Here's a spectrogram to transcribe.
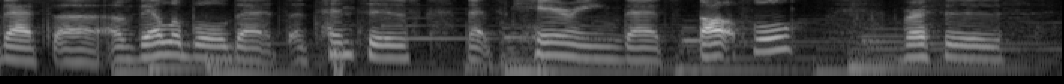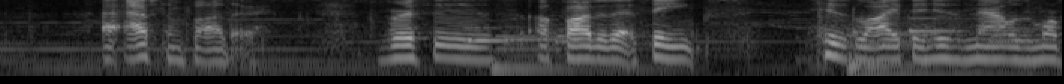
that's uh, available, that's attentive, that's caring, that's thoughtful, versus an absent father, versus a father that thinks his life and his now is more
